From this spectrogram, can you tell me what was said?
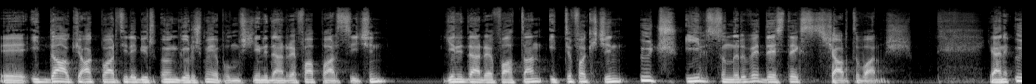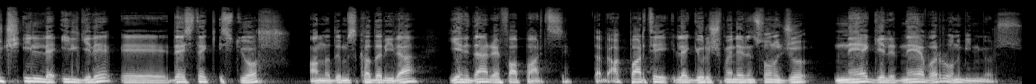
Ee, iddia ki AK Parti ile bir ön görüşme yapılmış yeniden Refah Partisi için. Yeniden Refah'tan ittifak için 3 il sınırı ve destek şartı varmış. Yani 3 ille ilgili e, destek istiyor anladığımız kadarıyla yeniden Refah Partisi. Tabii AK Parti ile görüşmelerin sonucu Neye gelir neye varır onu bilmiyoruz.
